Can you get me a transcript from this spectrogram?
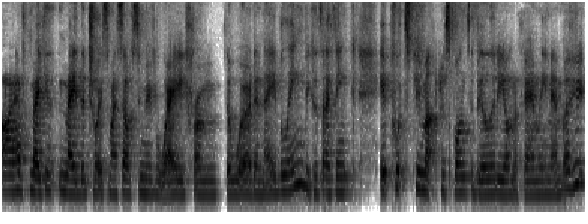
I have made made the choice myself to move away from the word enabling because I think it puts too much responsibility on the family member who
